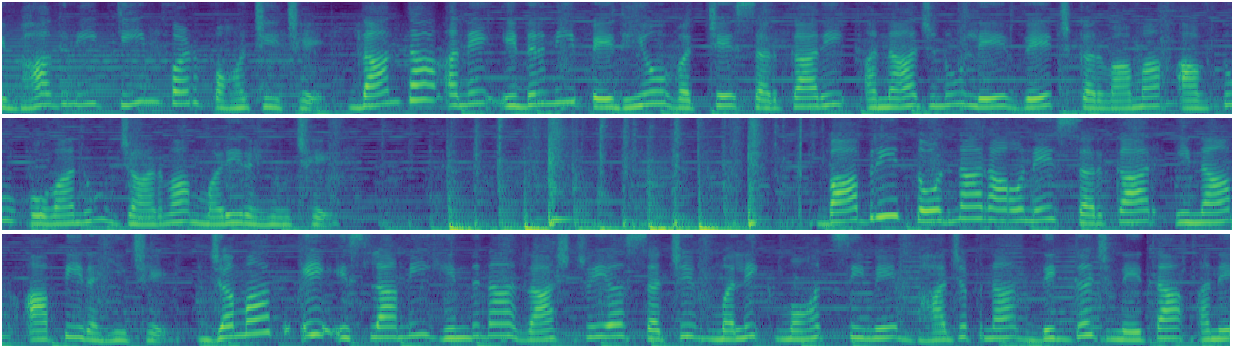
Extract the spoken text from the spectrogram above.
વિભાગની ટીમ પણ પહોંચી છે. દાંતા અને ઈડરની પેઢીઓ વચ્ચે સરકારી અનાજનું લે વેચ કરવામાં આવતું હોવાનું જાણવા મળી રહ્યું છે. બાબરી તોડનારાઓને સરકાર ઇનામ આપી રહી છે. જમાત એ ઇસ્લામી હિન્દના રાષ્ટ્રીય સચિવ મલિક મોહતસિંહે ભાજપના દિગ્ગજ નેતા અને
